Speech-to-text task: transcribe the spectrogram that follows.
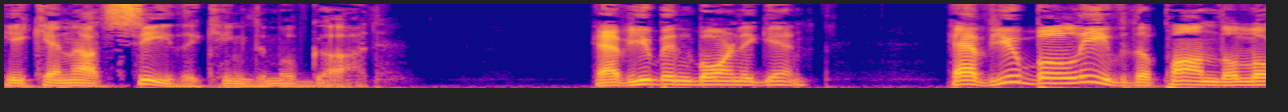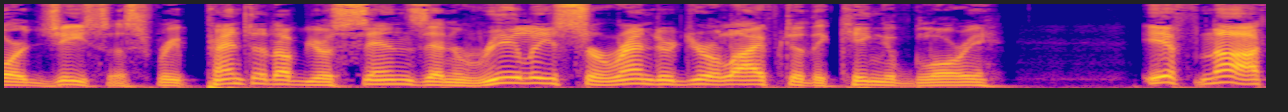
he cannot see the kingdom of God. Have you been born again? Have you believed upon the Lord Jesus, repented of your sins, and really surrendered your life to the King of glory? If not,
